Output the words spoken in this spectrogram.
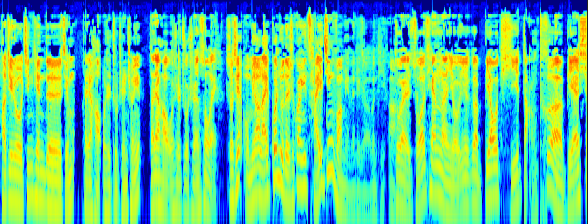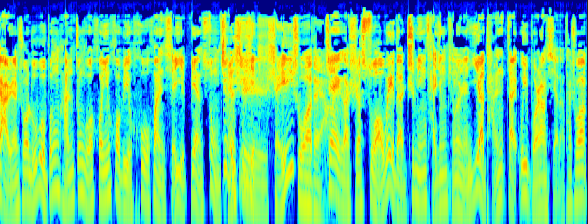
好，进入今天的节目。大家好，我是主持人程英。大家好，我是主持人宋伟。首先，我们要来关注的是关于财经方面的这个问题啊。对，昨天呢有一个标题党特别吓人，说卢布崩盘，中国或因货币互换协议变送这个。是谁说的呀？这个是所谓的知名财经评论人叶檀在微博上写的。他说，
